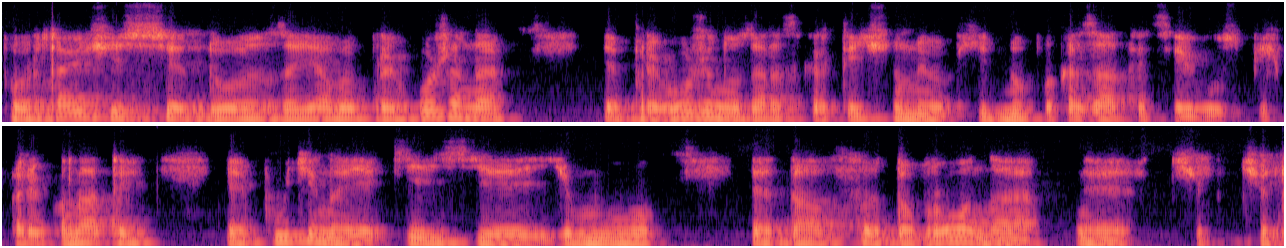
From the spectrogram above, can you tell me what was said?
Повертаючись до заяви Пригожина, е, Пригожину зараз критично необхідно показати цей успіх, переконати е, Путіна, який е, йому дав добро на чи, чи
